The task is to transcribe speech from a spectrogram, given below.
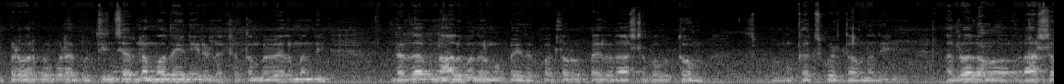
ఇప్పటి వరకు కూడా గుర్తించారు. నమోదైన రెండు లక్షల తొంభై వేల మంది. దాదాపు నాలుగు వందల ముప్పై ఐదు కోట్ల రూపాయలు రాష్ట్ర ప్రభుత్వం ఖర్చు పెడతా ఉన్నది. అందువల్ల రాష్ట్ర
